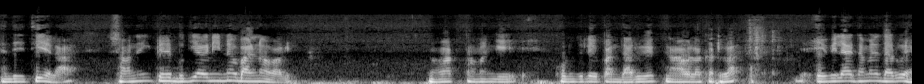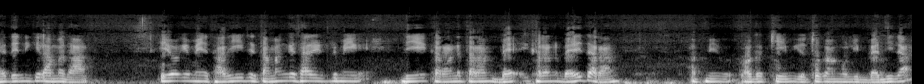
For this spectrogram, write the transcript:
ඇඳේ තියලා ශානීපේ බුදියාගෙන ඉන්නව බලනවා වගේ. මමක් තමන්ගේ කුරුඳුලේ පන් දරුවෙක් නාවලා කරලා ඒ වෙලාවේ තමයි දරුවා හැදෙන්නේ කියලා අම්මා දාන. ඒ වගේ මේ ශරීරය තමන්ගේ ශරීරෙට මේ දේ කරන්න තරම් කරන්න බැරි තරම් අපි මේ වගකීම් යුතුයකම් වලින් බැඳිලා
